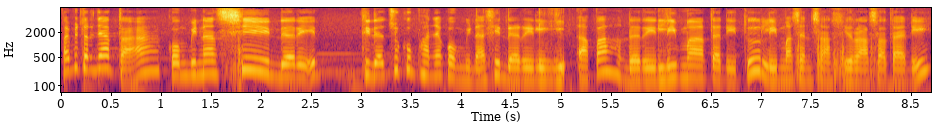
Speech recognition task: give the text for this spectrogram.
Tapi ternyata kombinasi dari tidak cukup hanya kombinasi dari apa dari lima tadi itu lima sensasi rasa tadi.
